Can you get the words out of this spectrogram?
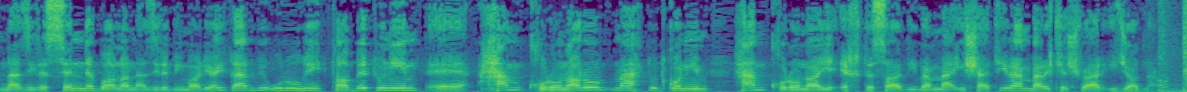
نظیر سن بالا نظیر بیماری های قلبی عروقی تا بتونیم هم کرونا رو محدود کنیم هم کرونای اقتصادی و معیشتی رو هم برای کشور ایجاد نکنیم.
